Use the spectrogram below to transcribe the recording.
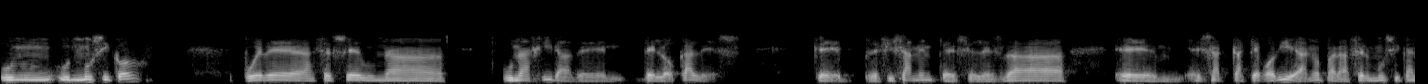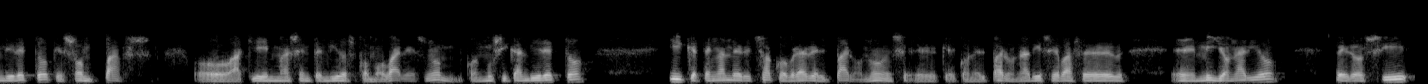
un, un músico puede hacerse una, una gira de, de locales que precisamente se les da eh, esa categoría ¿no? para hacer música en directo, que son pubs, o aquí más entendidos como bares, ¿no? con música en directo, y que tengan derecho a cobrar el paro, ¿no? Es, eh, que con el paro nadie se va a hacer eh, millonario, pero sí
